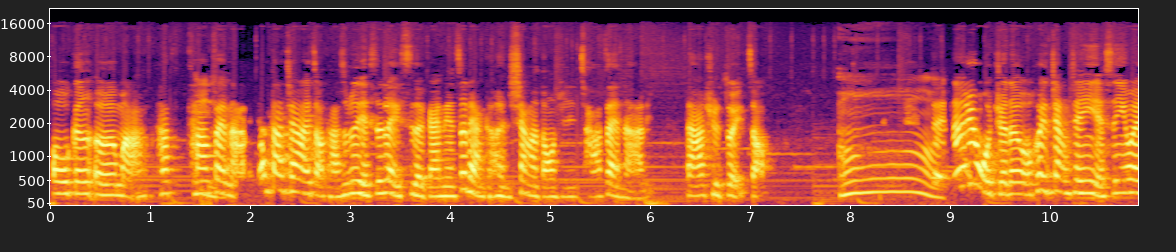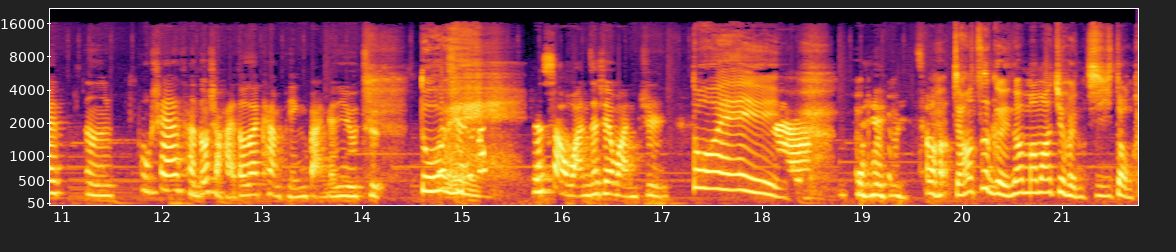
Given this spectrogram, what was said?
，O 跟 A 嘛，它它在哪里？那、嗯、大家来找茬是不是也是类似的概念？这两个很像的东西差在哪里？大家去对照。哦，对，那因为我觉得我会这样建议，也是因为嗯，不，现在很多小孩都在看平板跟 YouTube，对，很少玩这些玩具。对，没错。讲到这个，你知道妈妈就很激动，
